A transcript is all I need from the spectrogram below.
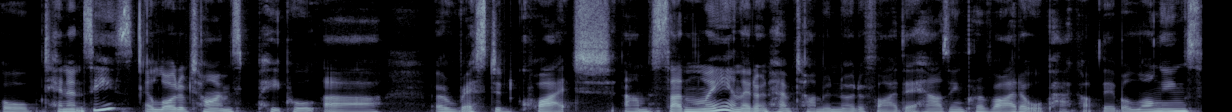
or tenancies. A lot of times people are arrested quite um, suddenly and they don't have time to notify their housing provider or pack up their belongings.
